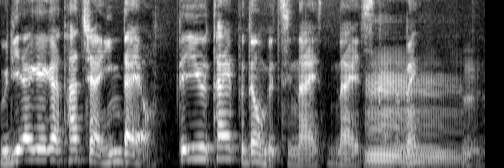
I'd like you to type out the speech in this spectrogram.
売り上げが立ちゃいいんだよっていうタイプでも別にないないですからね、うん、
